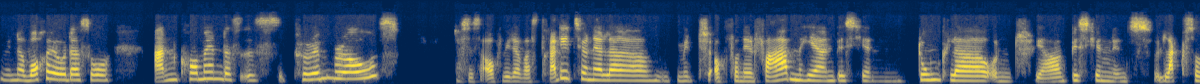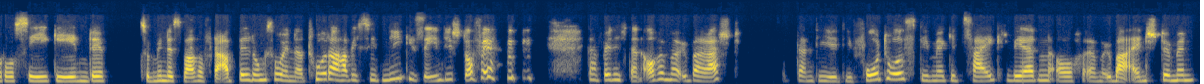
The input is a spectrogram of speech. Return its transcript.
in einer Woche oder so ankommen. Das ist Primrose. Das ist auch wieder was traditioneller, mit auch von den Farben her ein bisschen dunkler und ja, ein bisschen ins Lachs-Rosé gehende. Zumindest war es auf der Abbildung so. In Natura habe ich sie nie gesehen, die Stoffe. Da bin ich dann auch immer überrascht. Dann die, die Fotos, die mir gezeigt werden, auch ähm, übereinstimmen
